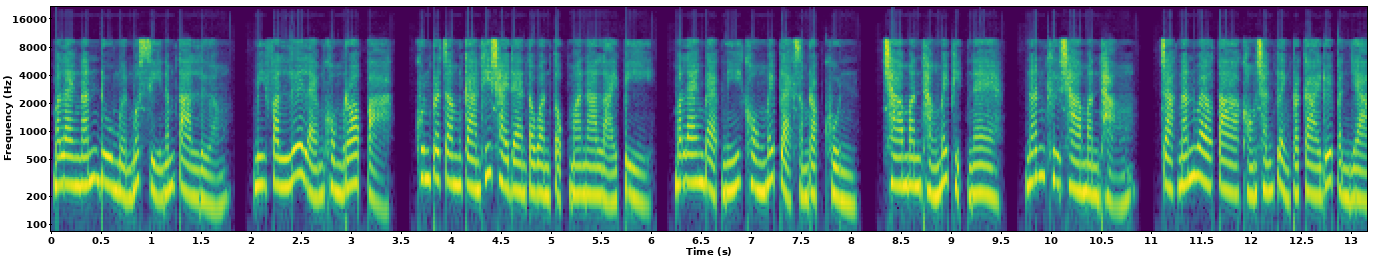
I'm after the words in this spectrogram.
แมลงนั้นดูเหมือนมดสีน้ำตาลเหลือง มีฟันเลื่อยแหลมคมรอบปาก คุณประจำการที่ชายแดนตะวันตกมานานหลายปีแมลงแบบนี้คงไม่แปลกสำหรับคุณ ชามันถังไม่ผิดแน่ นั่นคือชามันถัง จากนั้นแววตาของฉันเปล่งประกายด้วยปัญญา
